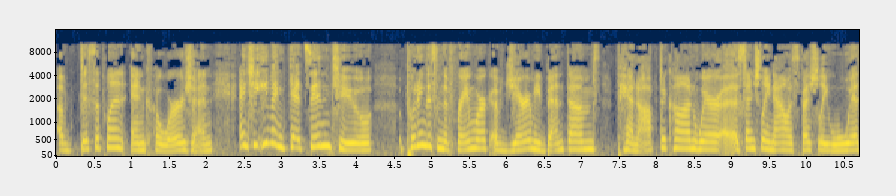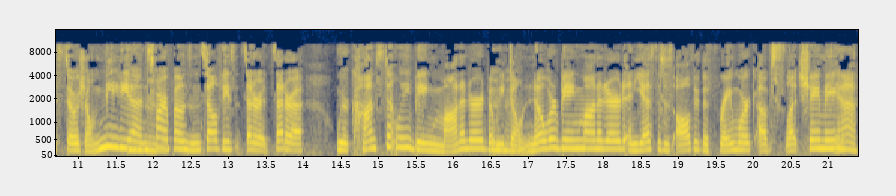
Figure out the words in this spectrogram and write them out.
of discipline and coercion. And she even gets into putting this in the framework of Jeremy Bentham's panopticon, where uh, essentially now, especially with social media and smartphones and selfies, et cetera, et cetera, we're constantly being monitored, but we mm-hmm. don't know we're being monitored. And yes, this is all through the framework of slut shaming. Yeah.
